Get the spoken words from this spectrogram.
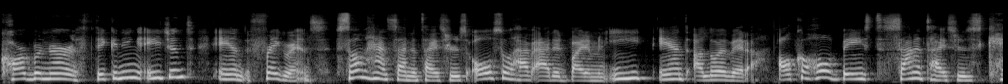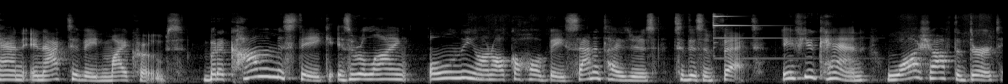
carbomer thickening agent, and fragrance. Some hand sanitizers also have added vitamin E and aloe vera. Alcohol-based sanitizers can inactivate microbes. But a common mistake is relying only on alcohol-based sanitizers to disinfect. If you can, wash off the dirt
